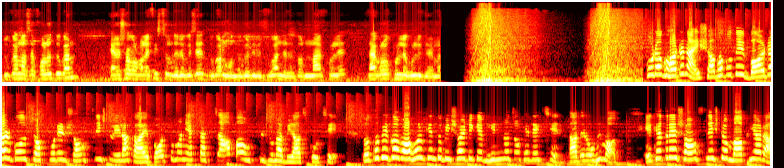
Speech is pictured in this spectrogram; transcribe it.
দোকান আছে, ফলের দোকান। কেন সকালবেলা পিস্তল ধরে গেছে? দোকান বন্ধ করে দিবে দোকান যাতে তোর না খুললে না করে খুললে গুলি করে পুরো ঘটনায় স্বভাবতই বর্ডার গোল চক্করের সংশ্লিষ্ট এলাকায় বর্তমানে একটা চাপা উত্তেজনা বিরাজ করছে। তথ্যভিজ্ঞ মহল কিন্তু বিষয়টিকে ভিন্ন চোখে দেখছেন। তাদের অভিমত এক্ষেত্রে সংশ্লিষ্ট মাফিয়ারা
